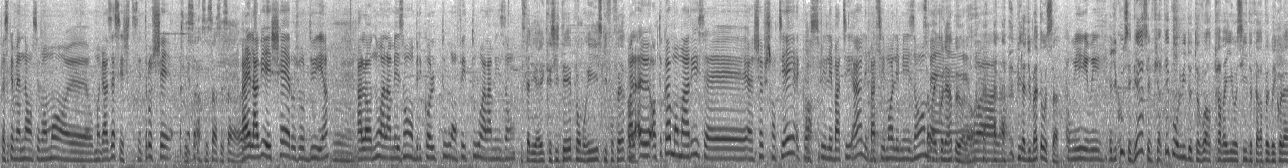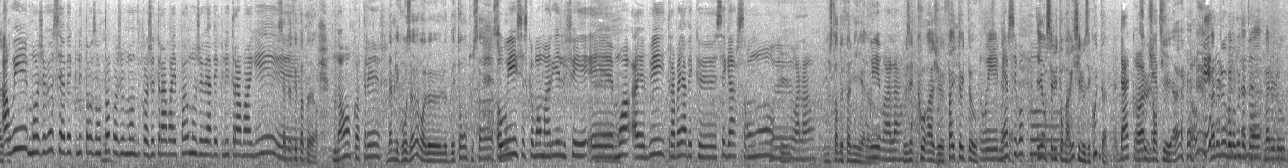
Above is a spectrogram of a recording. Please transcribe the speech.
Parce que maintenant, en ce moment, euh, au magasin, c'est trop cher. C'est ça, c'est ça, c'est ça. ouais. Ah, la vie est chère aujourd'hui. hein. Hmm. Alors, nous, à la maison, on bricole tout, on fait tout à la maison. C'est-à-dire électricité, plomberie, ce qu'il faut faire. Voilà, euh, en tout cas, mon mari, c'est un chef chantier. Il construit les, bâti- hein, les bâtiments, les maisons. Ah. Ça va, ben, il connaît un peu, alors. Voilà. Puis il a du matos, ça. oui, oui. Et du coup, c'est bien, c'est une fierté pour lui de te voir travailler aussi, de faire un peu de bricolage. Ah oui, moi je vais aussi avec lui de temps en temps quand je monte, quand je travaille pas, moi je vais avec lui travailler. Ça ne et- te fait pas peur Non, au contraire. Même les gros œuvres, le, le béton, tout ça c'est Oh oui, c'est ce que mon mari il fait. Et moi, euh, lui, il travaille avec euh, ses garçons. Euh, voilà. Une histoire de famille, alors. Oui, voilà. Vous êtes courageux. Fight Toto. Oui, merci beaucoup. Et on salue ton mari s'il nous écoute D'accord. sur le merci. chantier. Hein Ok. Maloulou, bonne route à toi. Maloulou.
